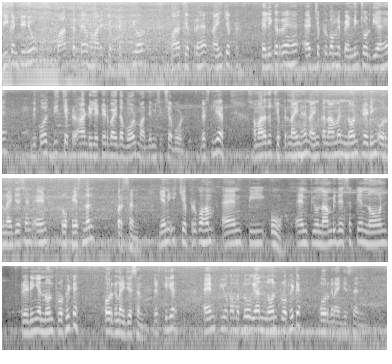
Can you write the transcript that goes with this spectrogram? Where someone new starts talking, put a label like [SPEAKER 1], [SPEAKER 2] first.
[SPEAKER 1] B continue बात करते हैं हमारे चैप्टर की और हमारा चैप्टर है, नाइन चैप्टर टेली कर रहे हैं। एट चैप्टर को हमने पेंडिंग छोड़ दिया है because this chapter are deleted by the board माध्यमिक शिक्षा बोर्ड दैट्स क्लियर हमारा जो चैप्टर नाइन है नाइन का नाम है non trading organisation and professional person यानी इस चैप्टर को हम N P O N P O नाम भी दे सकते हैं नॉन ट्रेडिंग या non profit organisation that's clear N P O का मतलब हो गया नॉन प्रॉफिट ऑर्गेनाइजेशन,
